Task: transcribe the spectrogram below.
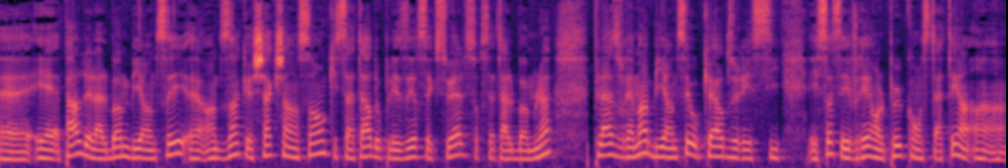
euh, et elle parle de l'album Beyoncé euh, en disant que chaque chanson qui s'attarde au plaisir sexuel sur cet album-là place vraiment Beyoncé au cœur du récit. Et ça, c'est vrai, on le peut constater en, en-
